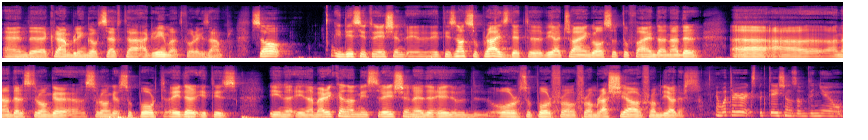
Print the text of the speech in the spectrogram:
and uh, crumbling of CEFTA agreement, for example. So in this situation, it is not surprised that uh, we are trying also to find another another stronger stronger support. Either it is in in American administration uh, or support from from Russia or from the others. And what are your expectations of the new?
